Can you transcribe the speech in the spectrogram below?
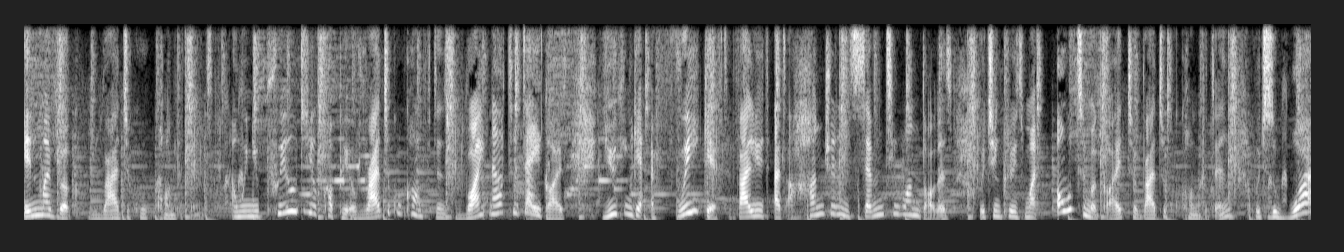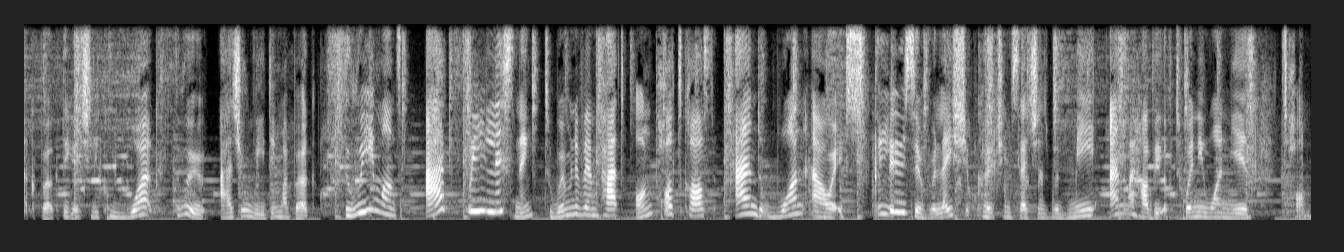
in my book, Radical Confidence. And when you pre order your copy of Radical Confidence right now today, guys, you can get a free gift valued at $171, which includes my ultimate guide to radical confidence, which is a workbook that you actually can work through as you're reading my book, three months ad free listening to Women of Impact on podcast, and one hour exclusive relationship coaching sessions with me and my hubby of 21 years, Tom.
